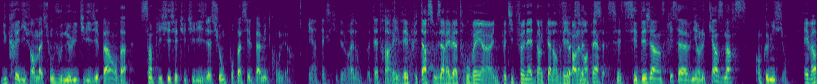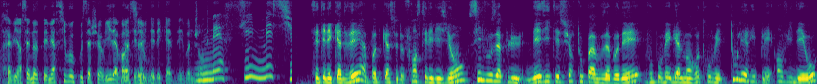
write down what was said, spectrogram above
du crédit formation, vous ne l'utilisez pas. On va simplifier cette utilisation pour passer le permis de conduire. Et un texte qui devrait donc peut-être arriver plus tard si vous arrivez à trouver euh, une petite fenêtre dans le calendrier parlementaire. C'est déjà inscrit, ça va venir le 15 mars en commission. Eh bien très bien, c'est noté. Merci beaucoup Sacha Oli d'avoir été l'invité des 4D. Bonne journée. Merci messieurs. C'était Les 4V, un podcast de France Télévisions. S'il vous a plu, n'hésitez surtout pas à vous abonner. Vous pouvez également retrouver tous les replays en vidéo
